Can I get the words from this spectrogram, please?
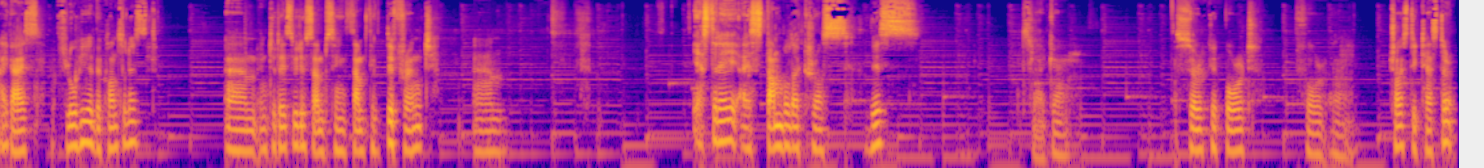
Hi guys, Flo here, the Konsolist. Um, in today's video something something different. Um, yesterday I stumbled across this. It's like a circuit board for a joystick tester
